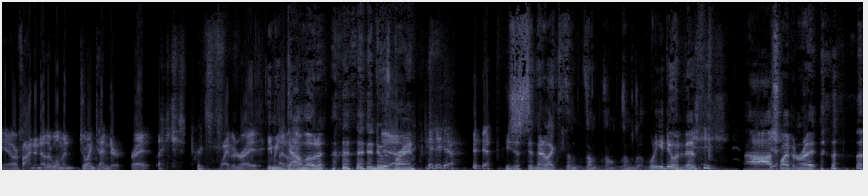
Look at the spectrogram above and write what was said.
you know or find another woman join Tinder right like start swiping right You mean don't know. download it into his brain? yeah yeah He's just sitting there like, thunk, thunk, thunk, thunk, thunk. what are you doing, Viv? Ah, Yeah. swiping right.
